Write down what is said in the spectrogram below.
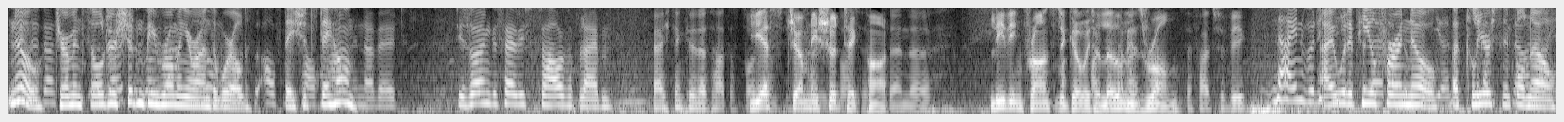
No, German soldiers shouldn't be roaming around the world. They should stay home. Yes, Germany should take part. Leaving France to go it alone is wrong. I would appeal for a no, a clear, simple no.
